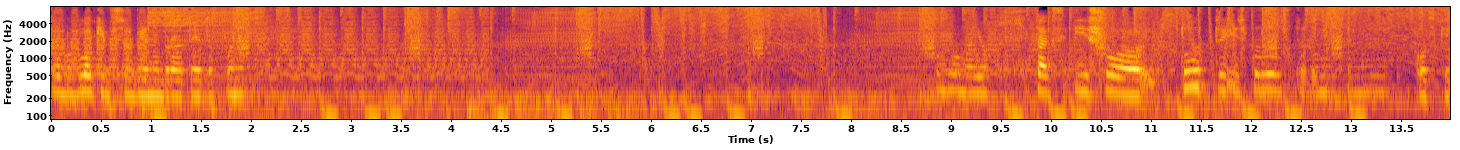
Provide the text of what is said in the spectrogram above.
Треба блоків собі набрати, я так. Ё-моё. Так, і що? Тут із сторони котки.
